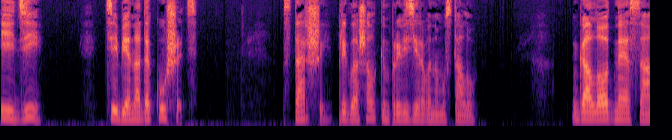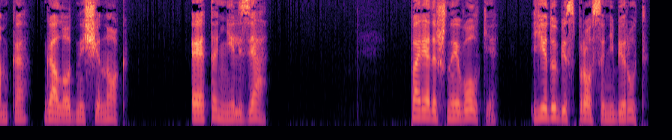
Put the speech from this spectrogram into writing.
«Иди, тебе надо кушать». Старший приглашал к импровизированному столу. «Голодная самка, голодный щенок. Это нельзя». Порядочные волки еду без спроса не берут,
